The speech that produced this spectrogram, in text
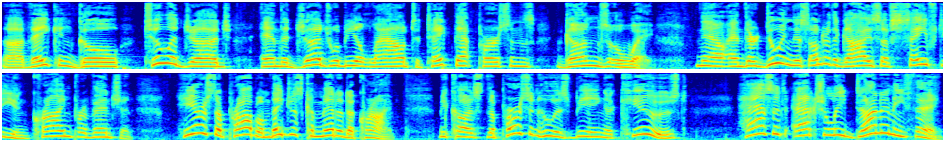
uh, they can go to a judge and the judge will be allowed to take that person's guns away. Now, and they're doing this under the guise of safety and crime prevention. Here's the problem they just committed a crime. because the person who is being accused hasn't actually done anything.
